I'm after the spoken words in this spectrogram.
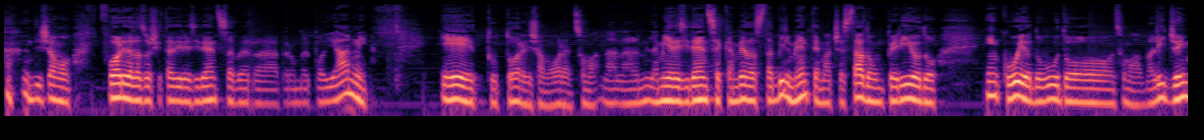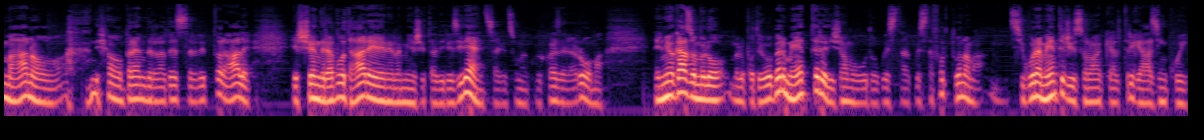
diciamo fuori dalla sua città di residenza per, per, un bel po' di anni e tuttora diciamo ora insomma la, la, la, mia residenza è cambiata stabilmente ma c'è stato un periodo in cui ho dovuto insomma valigia in mano diciamo prendere la testa elettorale e scendere a votare nella mia città di residenza che insomma qualcosa era Roma nel mio caso me lo, me lo potevo permettere, diciamo, ho avuto questa, questa, fortuna, ma sicuramente ci sono anche altri casi in cui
